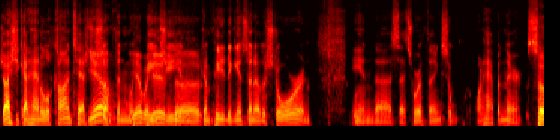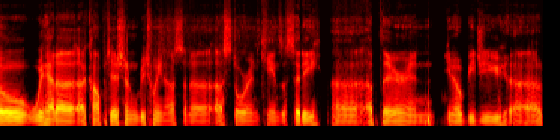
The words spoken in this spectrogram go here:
Josh, you kind of had a little contest or something with yeah, we did, BG and uh, competed against another store and and uh, that sort of thing. So, what happened there? so we had a, a competition between us and a, a store in Kansas City uh, up there, and you know, BG. Uh,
